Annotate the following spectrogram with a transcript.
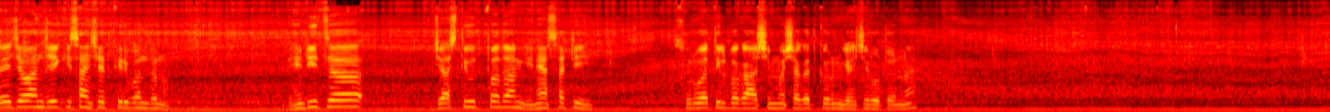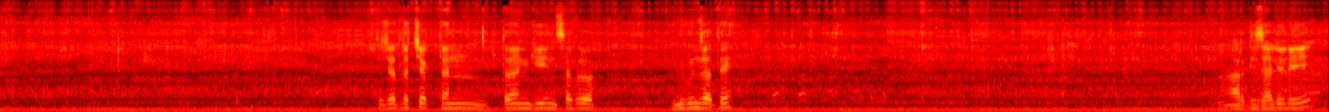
जय जवान जय किसान शेतकरी बंधून. भेंडीचं जास्ती उत्पादन घेण्यासाठी सुरुवातीला बघा अशी मशागत करून घ्यायची रोटरनं. त्याच्यातलं चकतन तण गिन सगळं निघून जाते. अर्धी झालेली आहे.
